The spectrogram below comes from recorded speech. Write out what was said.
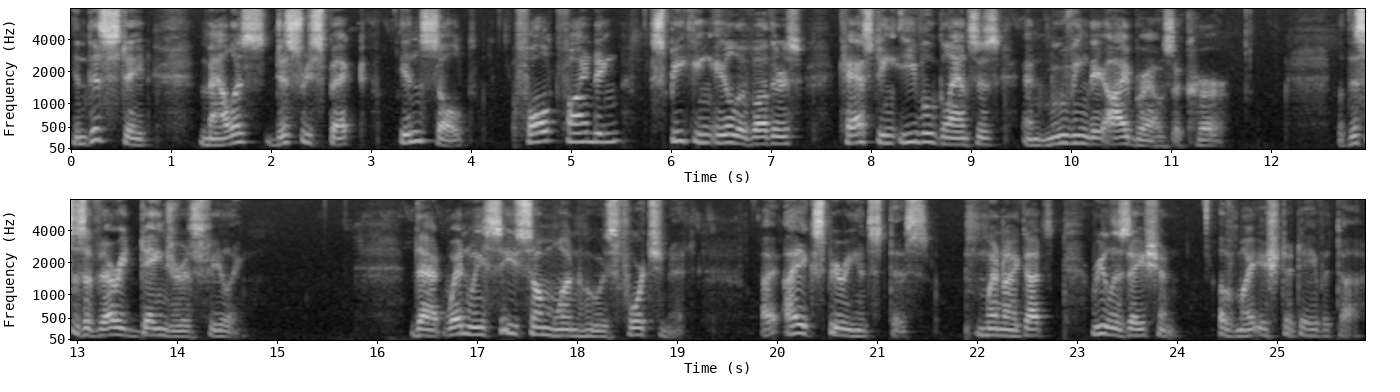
In this state, malice, disrespect, insult, fault-finding, speaking ill of others, casting evil glances, and moving the eyebrows occur. But this is a very dangerous feeling that when we see someone who is fortunate, I, I experienced this when I got realization of my Ishta Devata.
